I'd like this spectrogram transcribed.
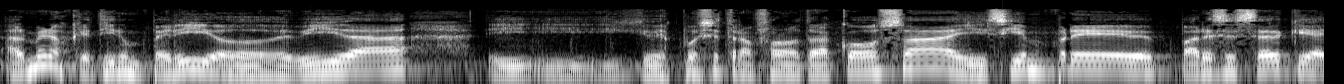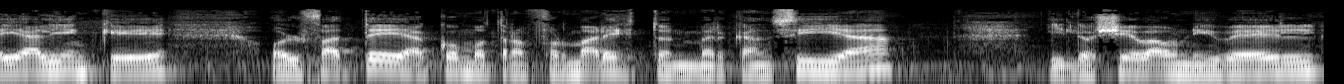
al menos que tiene un periodo de vida y, que después se transforma en otra cosa y siempre parece ser que hay alguien que olfatea cómo transformar esto en mercancía y lo lleva a un nivel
